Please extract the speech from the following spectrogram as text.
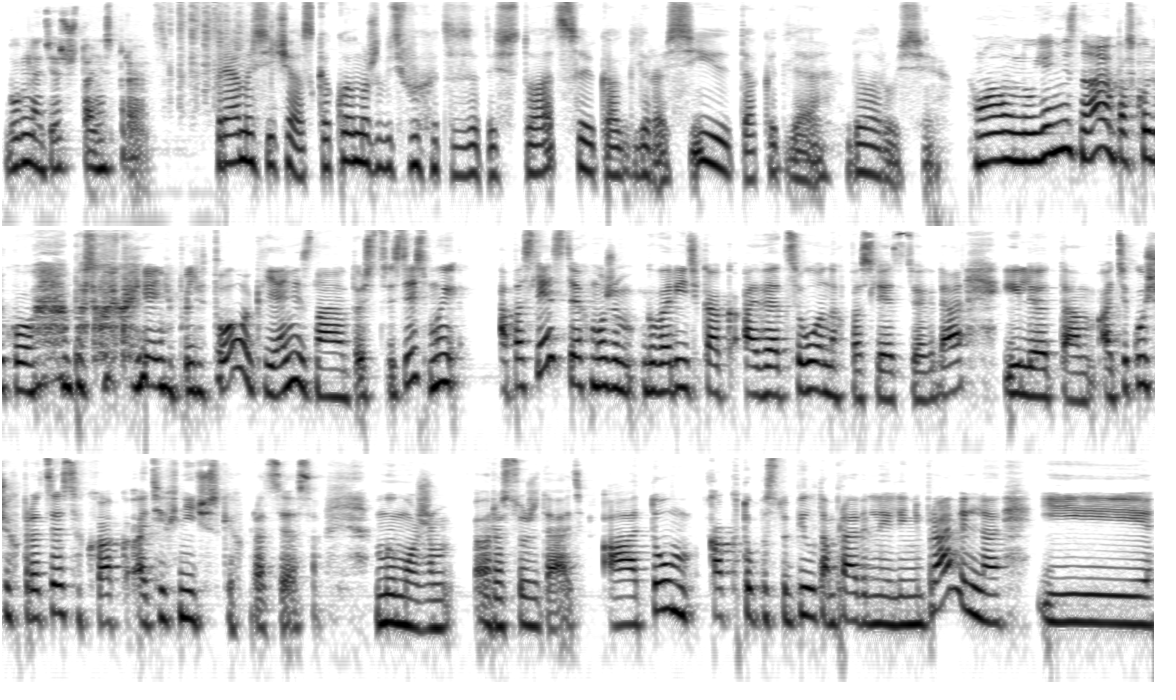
будем надеяться, что они справятся прямо сейчас какой может быть выход из этой ситуации как для России, так и для Белоруссии? Ну, я не знаю, поскольку, поскольку я не политолог, я не знаю. То есть здесь мы о последствиях можем говорить как о авиационных последствиях, да, или там о текущих процессах, как о технических процессах мы можем рассуждать. А о том, как кто поступил там правильно или неправильно, и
